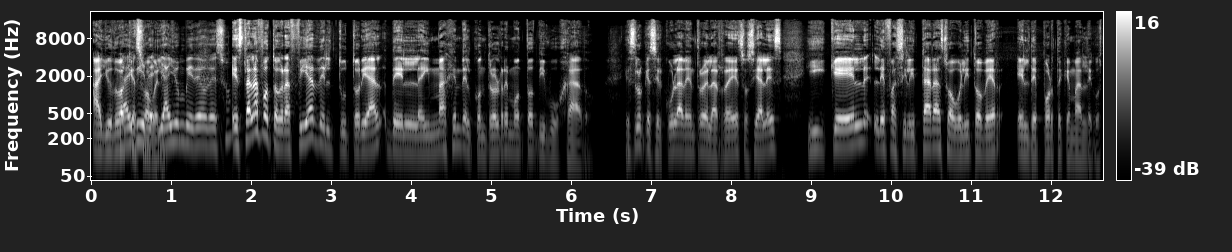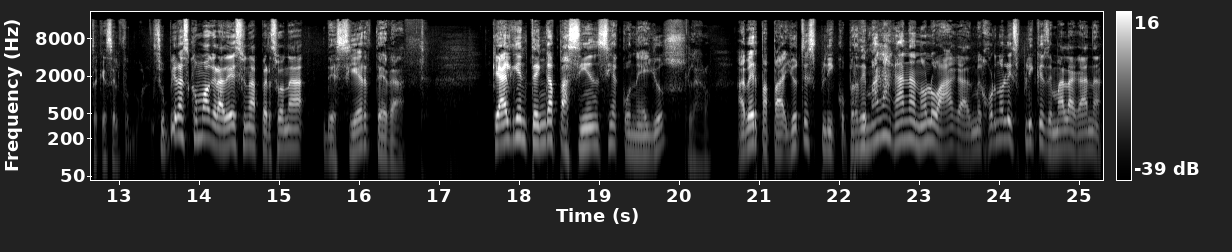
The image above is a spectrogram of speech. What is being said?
ayudó a que su abuelito... ¿Y hay un video de eso? Está la fotografía del tutorial de la imagen del control remoto dibujado es lo que circula dentro de las redes sociales y que él le facilitara a su abuelito ver el deporte que más le gusta, que es el fútbol. ¿Supieras cómo agradece una persona de cierta edad que alguien tenga paciencia con ellos? Claro. A ver, papá, yo te explico, pero de mala gana no lo hagas, mejor no le expliques de mala gana.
